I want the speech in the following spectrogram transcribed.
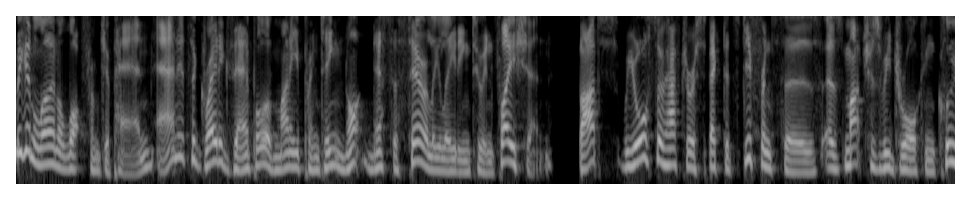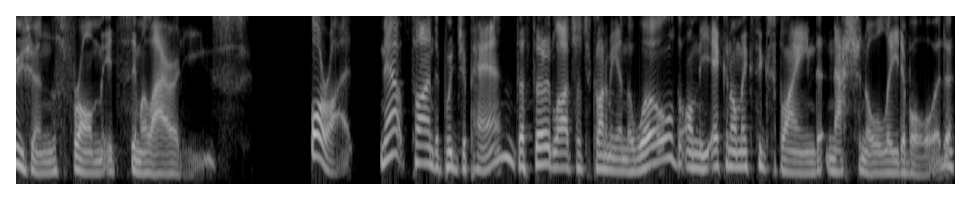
We can learn a lot from Japan, and it's a great example of money printing not necessarily leading to inflation. But we also have to respect its differences as much as we draw conclusions from its similarities. Alright, now it's time to put Japan, the third largest economy in the world, on the Economics Explained national leaderboard.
